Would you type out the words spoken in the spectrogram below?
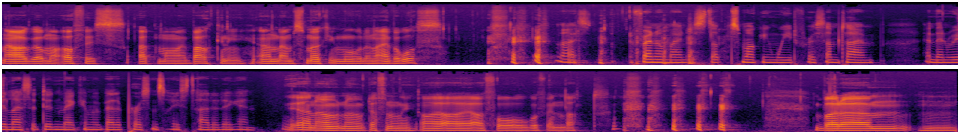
Now I've got my office at my balcony and I'm smoking more than I ever was. nice. A friend of mine just stopped smoking weed for some time and then realized it didn't make him a better person, so he started again. Yeah, no, no, definitely. I, I, I fall within that. but um, hmm.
